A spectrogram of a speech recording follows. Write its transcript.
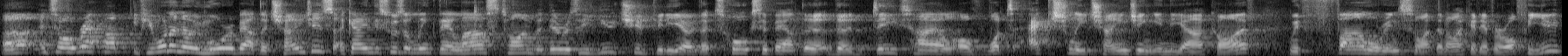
Uh, and so I'll wrap up. If you want to know more about the changes, again, this was a link there last time, but there is a YouTube video that talks about the, the detail of what's actually changing in the archive with far more insight than I could ever offer you.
